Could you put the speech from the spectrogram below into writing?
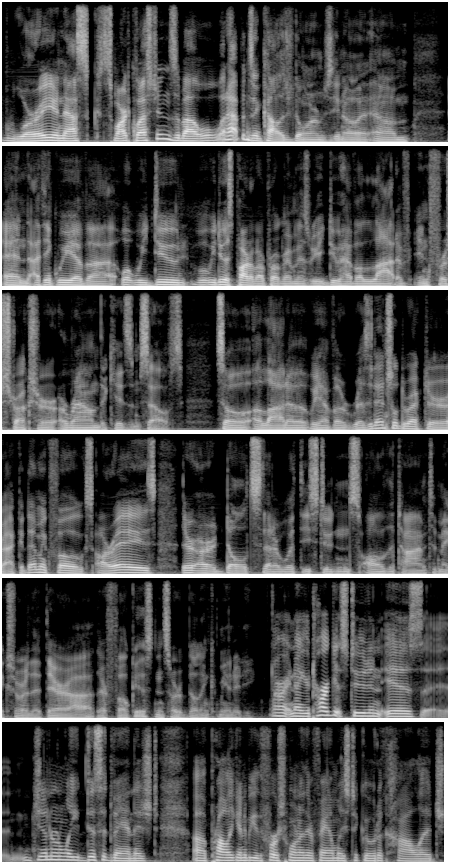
worry and ask smart questions about well, what happens in college dorms. You know, um, and I think we have uh, what we do. What we do as part of our program is we do have a lot of infrastructure around the kids themselves. So a lot of we have a residential director, academic folks, RAs. There are adults that are with these students all the time to make sure that they're uh, they're focused and sort of building community. All right. Now your target student is uh, generally disadvantaged, uh, probably going to be the first one of their families to go to college.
